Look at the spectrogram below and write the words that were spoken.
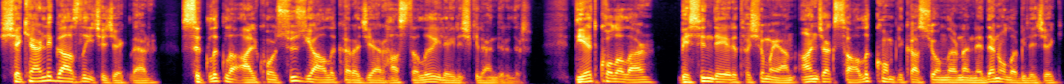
Şekerli gazlı içecekler sıklıkla alkolsüz yağlı karaciğer hastalığı ile ilişkilendirilir. Diyet kolalar, besin değeri taşımayan ancak sağlık komplikasyonlarına neden olabilecek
